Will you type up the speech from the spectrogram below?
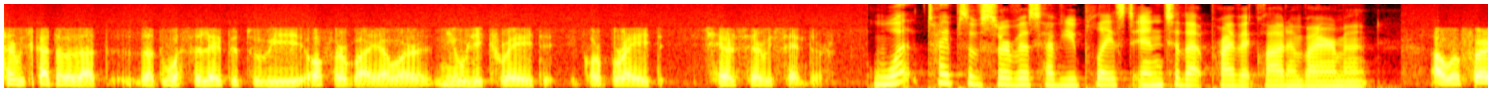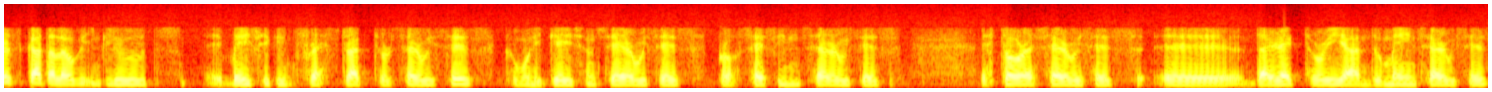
service catalog that, that was selected to be offered by our newly created corporate shared service center. What types of service have you placed into that private cloud environment? Our first catalog includes uh, basic infrastructure services, communication services, processing services, storage services, uh, directory and domain services,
